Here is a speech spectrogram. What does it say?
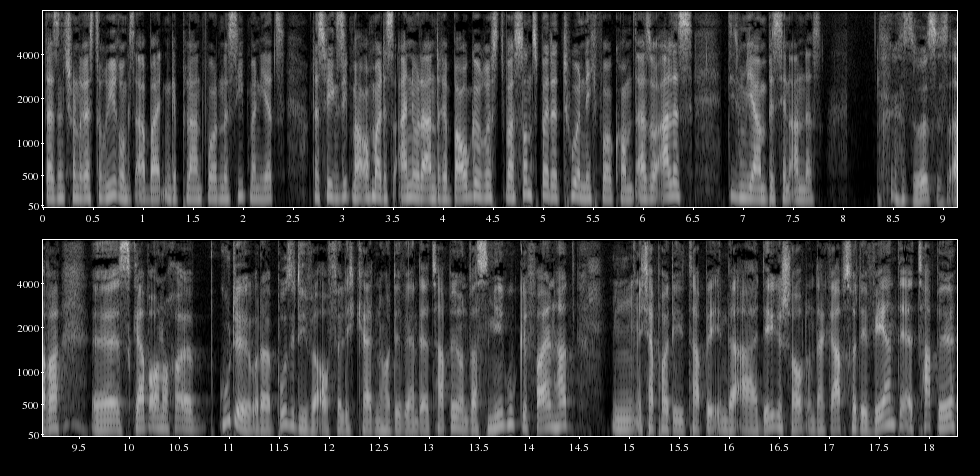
da sind schon Restaurierungsarbeiten geplant worden, das sieht man jetzt. deswegen sieht man auch mal das eine oder andere Baugerüst, was sonst bei der Tour nicht vorkommt. Also alles diesem Jahr ein bisschen anders. So ist es. Aber äh, es gab auch noch äh, gute oder positive Auffälligkeiten heute während der Etappe. Und was mir gut gefallen hat, mh, hm, ich habe heute die Etappe in der ARD geschaut und da gab es heute während der Etappe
